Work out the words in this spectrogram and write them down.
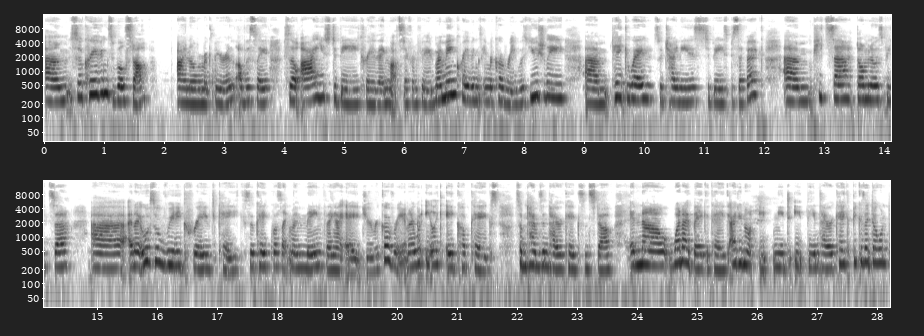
Um, so cravings will stop I know from experience, obviously. So I used to be craving lots of different food. My main cravings in recovery was usually um, takeaway, so Chinese to be specific, um, pizza, Domino's pizza, uh, and I also really craved cake. So cake was like my main thing I ate during recovery, and I would eat like eight cupcakes, sometimes entire cakes and stuff. And now when I bake a cake, I do not eat, need to eat the entire cake because I don't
